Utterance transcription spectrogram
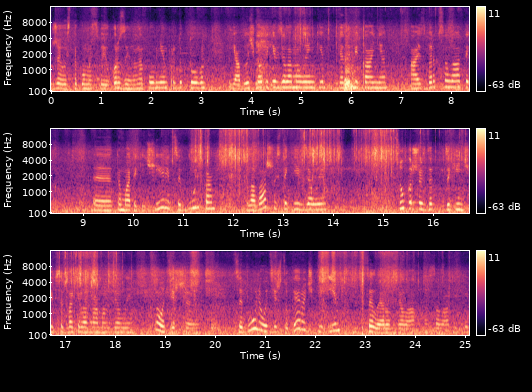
Уже ось таку ми свою корзину наповнюємо продуктову. Яблучка отаке взяла маленькі для запікання, айсберг салатик, е, томатики чері, цибулька, лаваш ось такий взяли. Цукор щось закінчився, 2 кілограми взяли. Ну, оці ж е, цибулю, оці ж цукерочки і селеру взяла на салатики.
